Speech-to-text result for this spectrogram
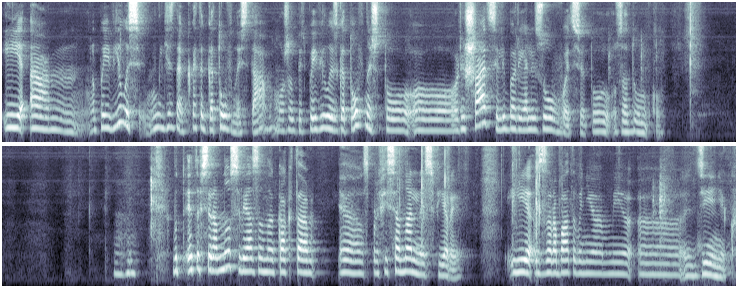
и э, появилась, ну, не знаю, какая-то готовность, да, может быть, появилась готовность, что э, решать, либо реализовывать эту задумку. Угу. Вот это все равно связано как-то э, с профессиональной сферой и с зарабатываниями э, денег.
